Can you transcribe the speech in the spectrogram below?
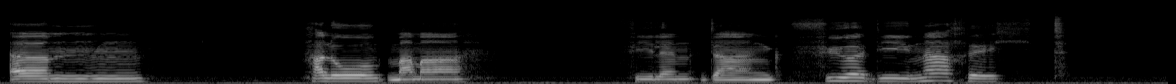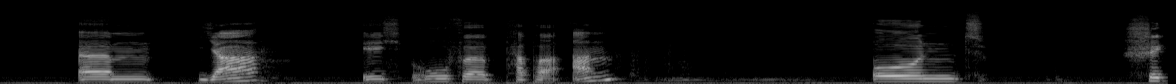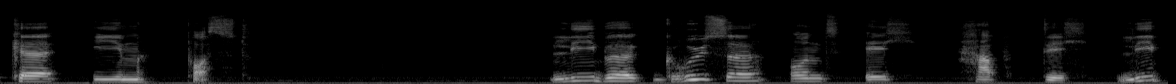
Ähm, hallo Mama, vielen Dank für die Nachricht. Ähm, ja, ich rufe Papa an und schicke ihm Post. Liebe Grüße und ich hab dich lieb.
